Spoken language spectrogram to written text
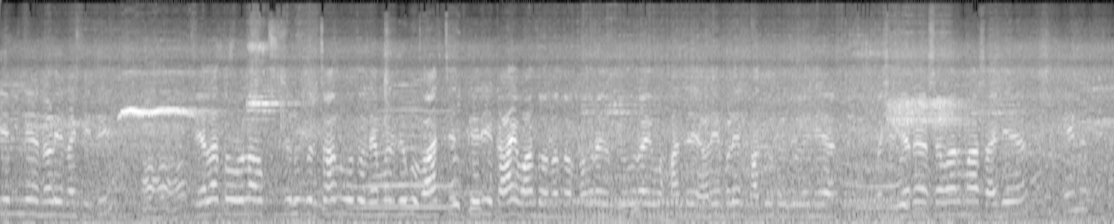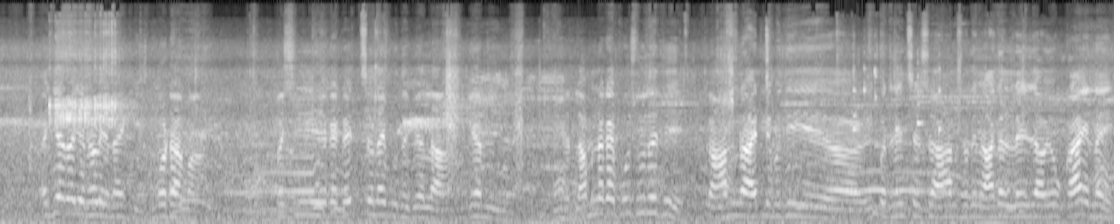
ગેમને નળી નાખી હતી. પહેલાં તો ઓલા ઓક્સિજન ઉપર ચાલુ હતું ને એમાં જેવું વાતચીત કરી કાંઈ વાંધો નહોતો. ખવડાયું પીવડાયું સાંજે હળી મળીને ખાધું પીધું એને. પછી ઘેરે સવારમાં સાંજે અગિયાર વાગે નળી નાખી મોઢામાં. પછી એ કંઈક ગચ્છ નાખ્યું હતું પહેલાં કેમનું એટલે અમને કાંઈ પૂછવું નથી કે આમને આટલી બધી ઇમરજન્સી છે, આમ છો, તમે આગળ લઈ જાઓ એવું કાંઈ નહીં.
